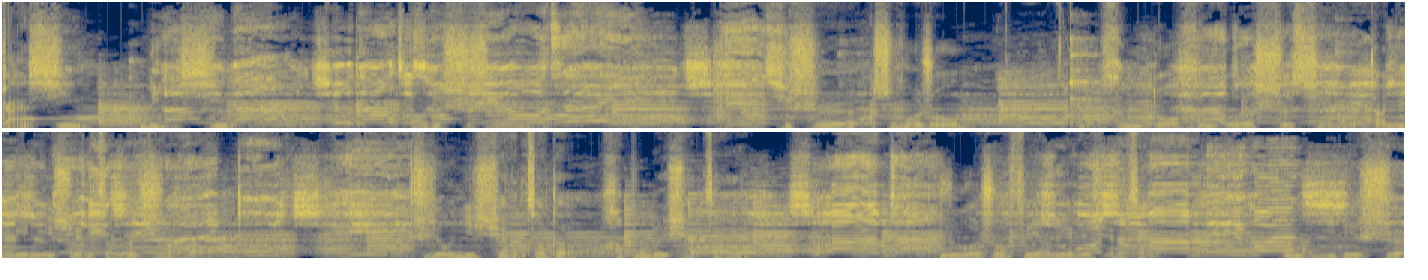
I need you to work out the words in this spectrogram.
感性、理性，到底是什么呢？其实生活中很多很多的事情，当你面临选择的时候，只有你选择的和不被选择的。如果说非要面临选择，那么一定是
